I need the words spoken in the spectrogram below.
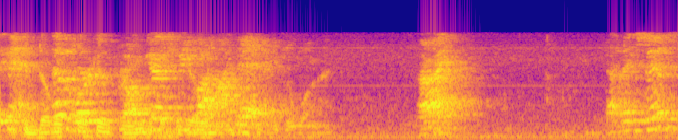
Amen. In other words, don't judge me by my dad. All right? That makes sense?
